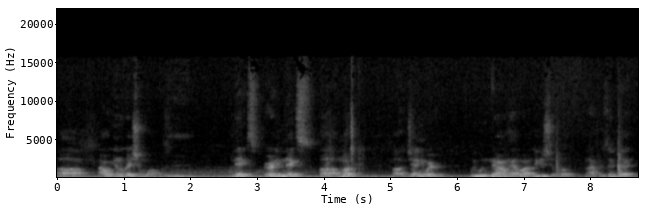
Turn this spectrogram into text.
uh, our innovation walks. Next, early next, uh, month, uh, January, we will now have our leadership hub. And I present that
